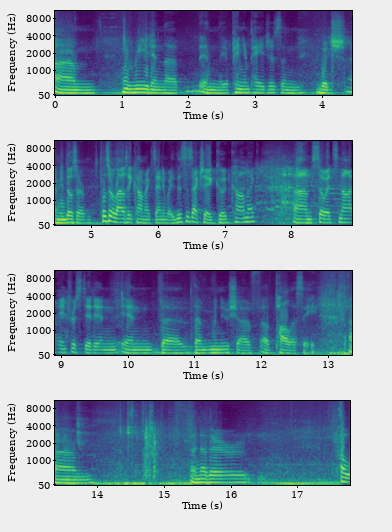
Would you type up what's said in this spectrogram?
um, you read in the in the opinion pages, and which I mean those are those are lousy comics anyway. This is actually a good comic, um, so it's not interested in in the the minutia of, of policy. Um, another. Oh,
